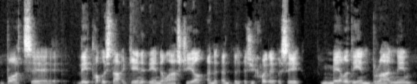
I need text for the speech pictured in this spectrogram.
But uh, they published that again at the end of last year, and, and as you quite rightly say, melody and brand name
